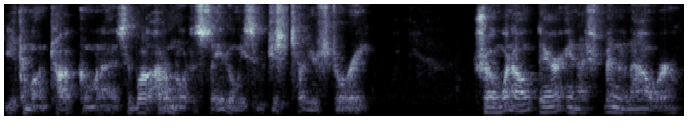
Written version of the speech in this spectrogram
you to come out and talk to them." And I said, "Well, I don't know what to say to them." He said, "Just tell your story." So I went out there and I spent an hour,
